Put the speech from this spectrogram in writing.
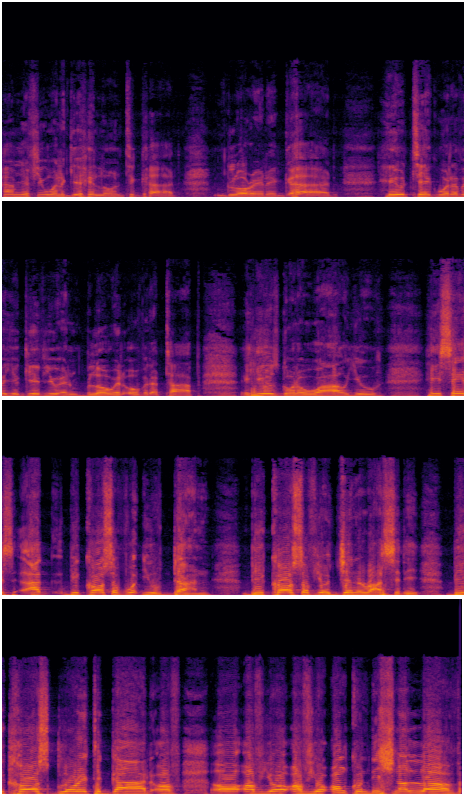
How many of you want to give a loan to God? Glory to God. He'll take whatever you give you and blow it over the top. He's going to wow you. He says, because of what you've done, because of your generosity, because glory to God of, uh, of your of your unconditional love.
